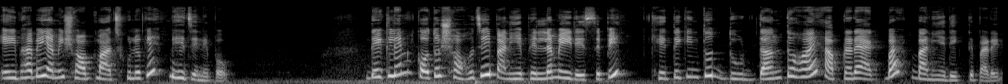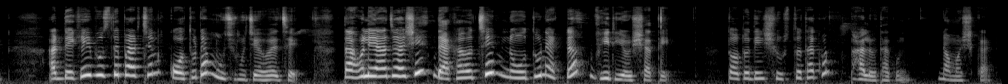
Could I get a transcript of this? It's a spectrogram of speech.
এইভাবেই আমি সব মাছগুলোকে ভেজে নেব। দেখলেন কত সহজেই বানিয়ে ফেললাম এই রেসিপি খেতে কিন্তু দুর্দান্ত হয়, আপনারা একবার বানিয়ে দেখতে পারেন। আর দেখেই বুঝতে পারছেন কতটা মুচমুচে হয়েছে। তাহলে আজ আসি, দেখা হচ্ছে নতুন একটা ভিডিওর সাথে। ততদিন সুস্থ থাকুন, ভালো থাকুন। নমস্কার।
